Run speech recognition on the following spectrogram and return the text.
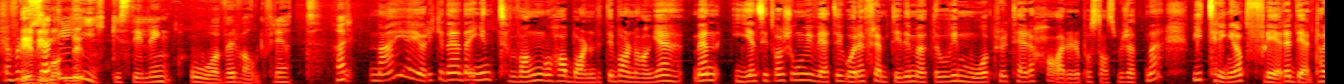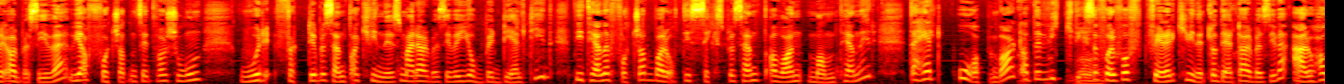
Ja, for Du det setter likestilling over valgfrihet her? Nei, jeg gjør ikke det. Det er ingen tvang å ha barnet ditt i barnehage. Men i en situasjon vi vet vi går en fremtid i møte hvor vi må prioritere hardere på statsbudsjettene, vi trenger at flere deltar i arbeidslivet. Vi har fortsatt en situasjon hvor 40% av kvinner som er i arbeidslivet, jobber deltid. De tjener fortsatt bare 86% av hva en mann tjener. Det er helt åpenbart at det viktigste for å få flere kvinner til å delta i arbeidslivet, er å ha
